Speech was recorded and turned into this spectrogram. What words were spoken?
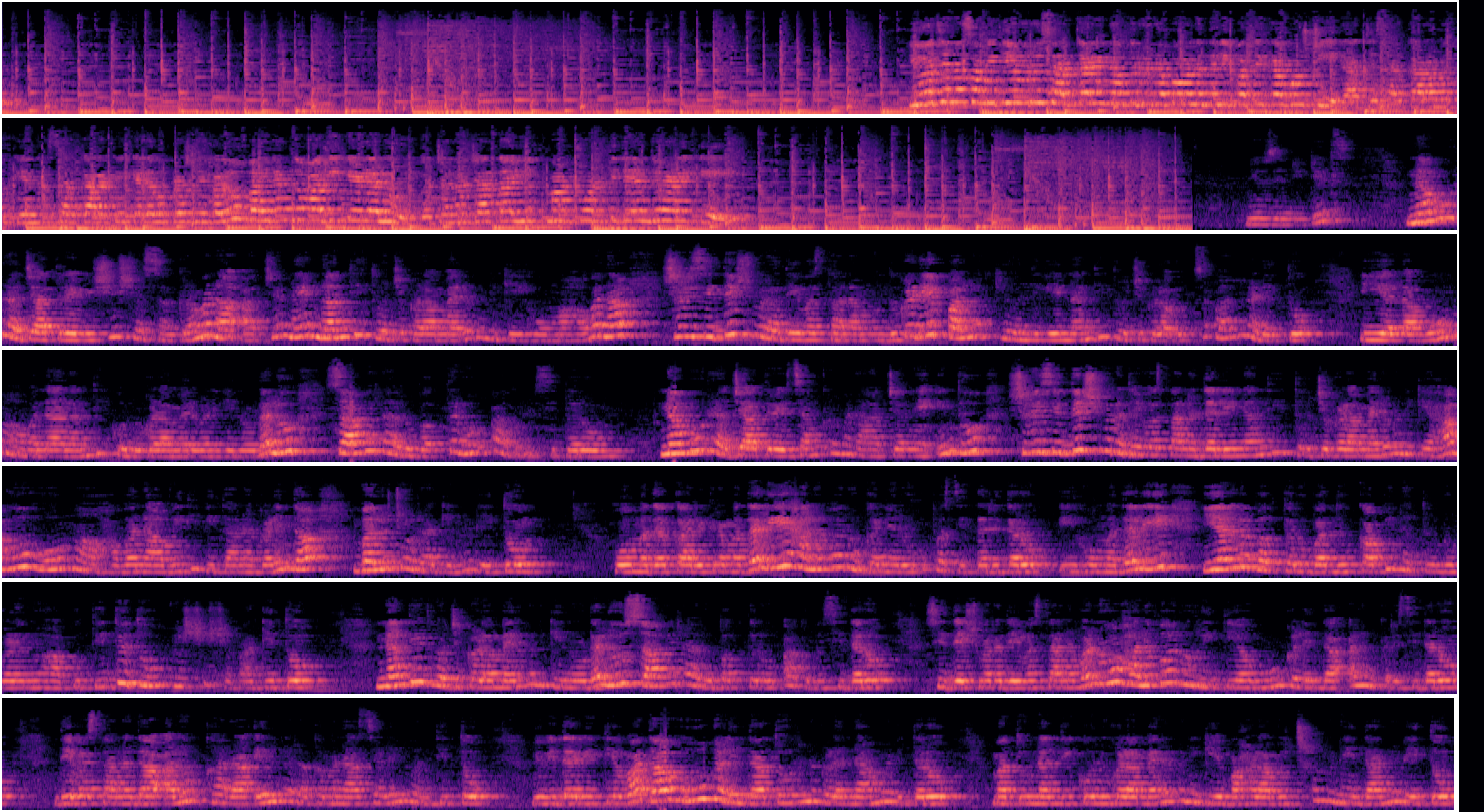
ಯೋಜನಾ ಸಮಿತಿಯವರು ಸರ್ಕಾರಿ ನೌಕರರ ಭವನದಲ್ಲಿ ಪತ್ರಿಕಾಗೋಷ್ಠಿ, ರಾಜ್ಯ ಸರ್ಕಾರ ಮತ್ತು ಕೇಂದ್ರ ಸರ್ಕಾರಕ್ಕೆ ಕೆಲವು ಪ್ರಶ್ನೆಗಳು ಬಹಿರಂಗವಾಗಿ ಕೇಳಲು ಯುವಜನ ಜಾಥಾ ಯೂತ್ ಮಾರ್ಚ್ ಹೊರಟಿದೆ ಎಂದು ಹೇಳಿಕೆ. ನಮ್ಮೂರ ಜಾತ್ರೆ ವಿಶೇಷ ಸಂಕ್ರಮಣ ಆಚರಣೆ ನಂದಿ ಧ್ವಜಗಳ ಮೆರವಣಿಗೆ, ಹೋಮ ಹವನ, ಶ್ರೀ ಸಿದ್ದೇಶ್ವರ ದೇವಸ್ಥಾನ ಮುಂದುಗಡೆ ಪಲ್ಲಕ್ಕಿಯೊಂದಿಗೆ ನಂದಿ ಧ್ವಜಗಳ ಉತ್ಸವ ನಡೆಯಿತು. ಈ ಎಲ್ಲ ಹೋಮ ಹವನ ನಂದಿಕೋಲುಗಳ ಮೆರವಣಿಗೆ ನೋಡಲು ಸಾವಿರಾರು ಭಕ್ತರು ಆಗಮಿಸಿದ್ದರು. ನಮ್ಮೂರ ಜಾತ್ರೆ ಸಂಕ್ರಮಣ ಆಚರಣೆ ಇಂದು ಶ್ರೀ ಸಿದ್ದೇಶ್ವರ ದೇವಸ್ಥಾನದಲ್ಲಿ ನಂದಿ ಧ್ವಜಗಳ ಮೆರವಣಿಗೆ ಹಾಗೂ ಹೋಮ ಹವನ ವಿಧಿವಿಧಾನಗಳಿಂದ ಬಲು ಜೋರಾಗಿ ನಡೆಯಿತು. ಹೋಮದ ಕಾರ್ಯಕ್ರಮದಲ್ಲಿ ಹಲವಾರು ಗಣ್ಯರು ಉಪಸ್ಥಿತರಿದ್ದರು. ಈ ಹೋಮದಲ್ಲಿ ಎಲ್ಲ ಭಕ್ತರು ಬಂದು ಕಬ್ಬಿನ ತುಂಡುಗಳನ್ನು ಹಾಕುತ್ತಿದ್ದುದು ವಿಶೇಷವಾಗಿತ್ತು. ನಂದಿ ಧ್ವಜಗಳ ಮೆರವಣಿಗೆ ನೋಡಲು ಸಾವಿರಾರು ಭಕ್ತರು ಆಗಮಿಸಿದರು. ಸಿದ್ದೇಶ್ವರ ದೇವಸ್ಥಾನವನ್ನು ಹಲವಾರು ರೀತಿಯ ಹೂಗಳಿಂದ ಅಲಂಕರಿಸಿದರು. ದೇವಸ್ಥಾನದ ಅಲಂಕಾರ ಎಲ್ಲರ ಗಮನ ಸೆಳೆಯುವಂತಿತ್ತು. ವಿವಿಧ ರೀತಿಯವಾದ ಹೂಗಳಿಂದ ತೋರಣಗಳನ್ನ ಮಾಡಿದ್ದರು ಮತ್ತು ನಂದಿಕೋಲುಗಳ ಮೆರವಣಿಗೆ ಬಹಳ ವಿಜೃಂಭಣೆಯಿಂದ ನಡೆಯಿತು.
